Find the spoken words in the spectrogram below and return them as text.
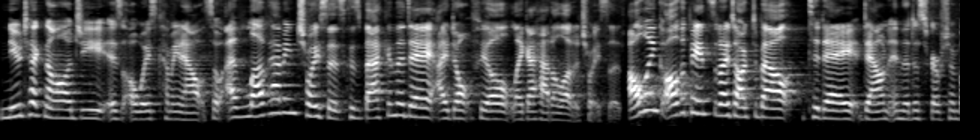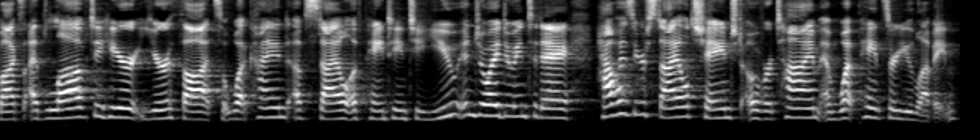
New technology is always coming out. So I love having choices because back in the day, I don't feel like I had a lot of choices. I'll link all the paints that I talked about today down in the description box. I'd love to hear your thoughts. What kind of style of painting do you enjoy doing today? How has your style changed over time and what paints are you loving?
